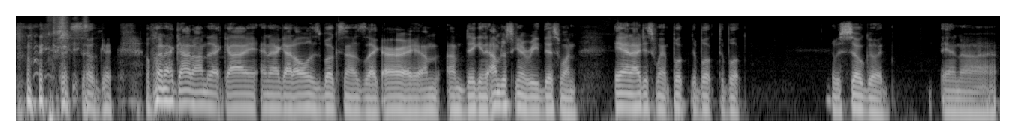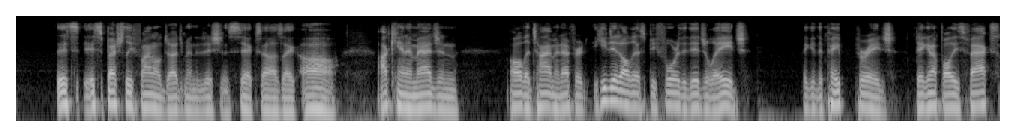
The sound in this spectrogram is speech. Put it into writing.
it was so good. When I got onto that guy and I got all his books, and I was like, all right, I'm I'm digging. it. I'm just gonna read this one, and I just went book to book to book. It was so good, and uh, it's especially Final Judgment Edition six. I was like, oh, I can't imagine all the time and effort. He did all this before the digital age, like in the paper age, digging up all these facts.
